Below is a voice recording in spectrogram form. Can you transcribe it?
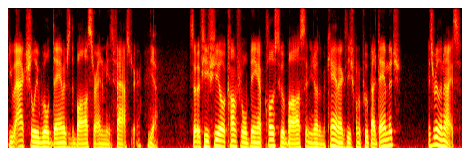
you actually will damage the boss or enemies faster. yeah So if you feel comfortable being up close to a boss and you know the mechanics, you just want to poop out damage, it's really nice.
